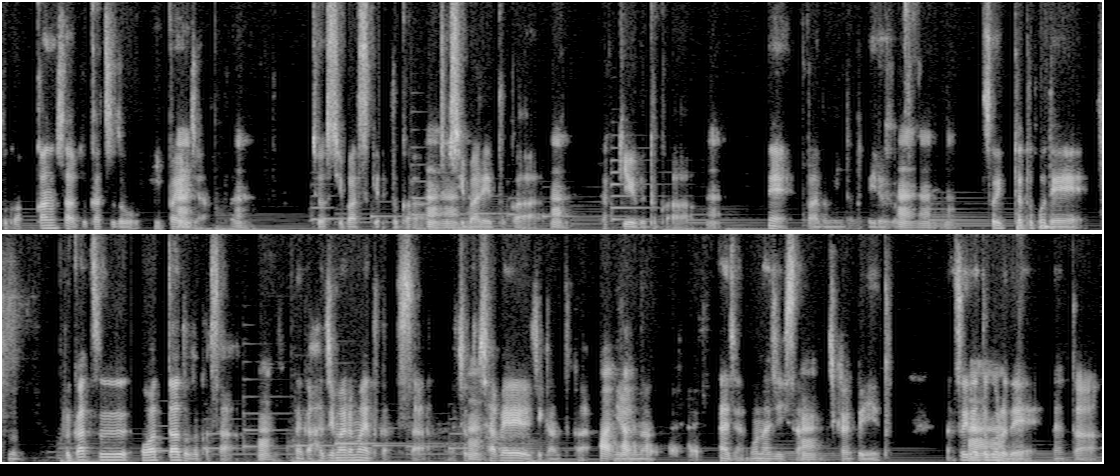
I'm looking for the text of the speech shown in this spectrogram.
とか他のさ、部活動いっぱいいるじゃん。うん。うん。女子バスケとか、女子バレーとか、うん。卓球部とか、うん。ね、バドミントンとかいろいろ。そういったとこで、その部活終わった後とかさ。なんか始まる前とかってさ、ちょっと喋れる時間とか、はいろんな、あるじゃん、同じさ、うん。近くにいると。そういったところで、なんか、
